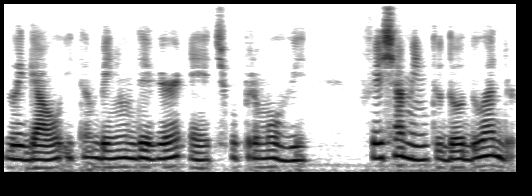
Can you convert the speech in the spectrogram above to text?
legal e também um dever ético promover o fechamento do doador.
